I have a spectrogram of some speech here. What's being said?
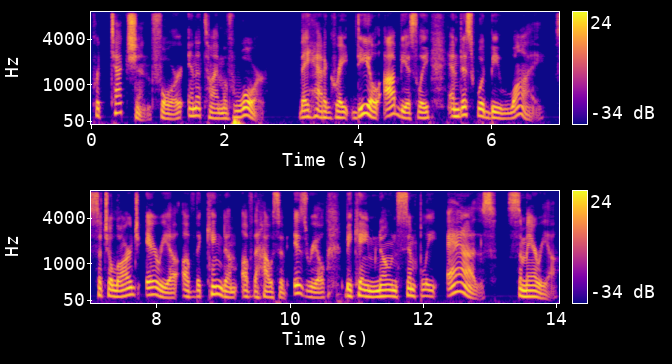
protection for in a time of war. They had a great deal, obviously, and this would be why such a large area of the kingdom of the house of Israel became known simply as Samaria.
